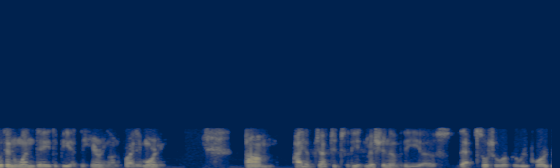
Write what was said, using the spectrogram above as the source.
within one day to be at the hearing on Friday morning. Um, I objected to the admission of the uh, that social worker report,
